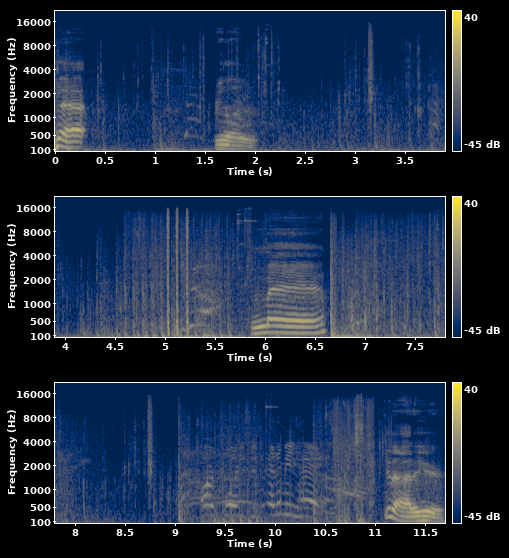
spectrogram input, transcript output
Reload. Man. Hard point is in enemy hands. Get out of here.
